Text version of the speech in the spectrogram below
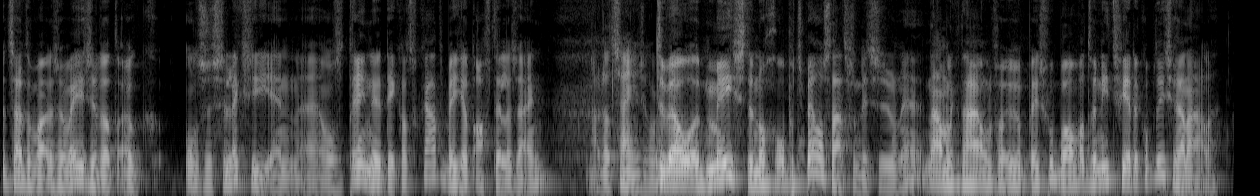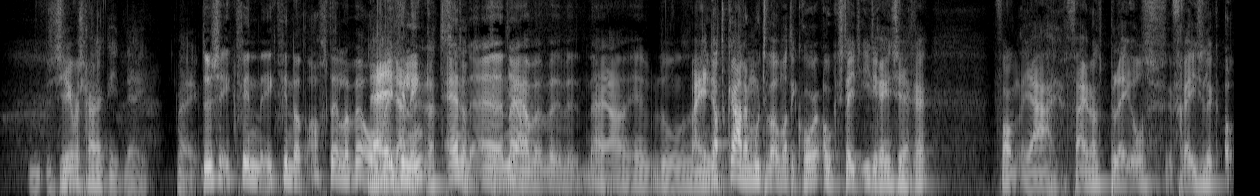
het zou toch maar zo wezen dat ook onze selectie en eh, onze trainer Dick Advocaat een beetje aan het aftellen zijn. Nou, dat zijn ze hoor. Terwijl het meeste nog op het spel staat van dit seizoen. Hè? Namelijk het halen van Europees voetbal, wat we niet via de competitie gaan halen. Zeer waarschijnlijk niet, nee. Nee. Dus ik vind, ik vind dat aftellen wel Nee, een beetje dat- link. dat- en dat- eh, nou, ja. ja. we- we- we- nou ja, ik bedoel... Maar in dat kader moeten we, want ik hoor ook steeds iedereen zeggen van ja, Feyenoord play-offs, vreselijk. Oh,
